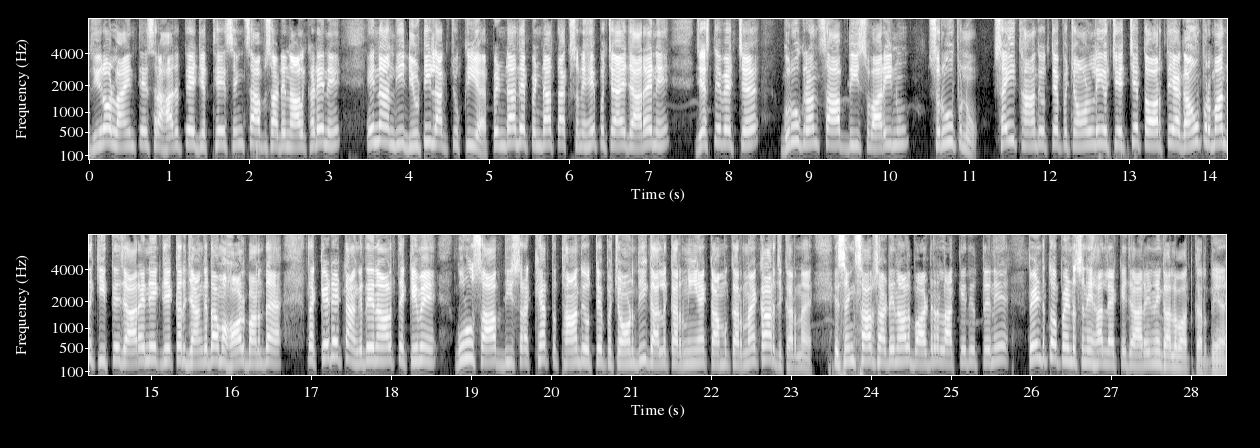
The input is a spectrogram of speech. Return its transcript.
ਜ਼ੀਰੋ ਲਾਈਨ ਤੇ ਸਰਹੱਦ ਤੇ, ਜਿੱਥੇ ਸਿੰਘ ਸਾਹਿਬ ਸਾਡੇ ਨਾਲ ਖੜੇ ਨੇ। ਇਹਨਾਂ ਦੀ ਡਿਊਟੀ ਲੱਗ ਚੁੱਕੀ ਹੈ। ਪਿੰਡਾਂ ਦੇ ਪਿੰਡਾਂ ਤੱਕ ਸੁਨੇਹੇ ਪਹੁੰਚਾਏ ਜਾ ਰਹੇ ਨੇ, ਜਿਸ ਦੇ ਵਿੱਚ ਗੁਰੂ ਗ੍ਰੰਥ ਸਾਹਿਬ ਦੀ ਸਵਾਰੀ ਨੂੰ, ਸਰੂਪ ਨੂੰ ਸਹੀ ਥਾਂ ਦੇ ਉੱਤੇ ਪਹੁੰਚਾਉਣ ਲਈ ਉਚੇਚੇ ਤੌਰ ਤੇ ਅਗਾਊਂ ਪ੍ਰਬੰਧ ਕੀਤੇ ਜਾ ਰਹੇ ਨੇ। ਜੇਕਰ ਜੰਗ ਦਾ ਮਾਹੌਲ ਬਣਦਾ ਹੈ, ਤਾਂ ਕਿਹੜੇ ਢੰਗ ਦੇ ਨਾਲ ਤੇ ਕਿਵੇਂ ਗੁਰੂ ਸਾਹਿਬ ਦੀ ਸੁਰੱਖਿਅਤ ਥਾਂ ਦੇ ਉੱਤੇ ਪਹੁੰਚਾਉਣ ਦੀ ਗੱਲ ਕਰਨੀ ਹੈ, ਕੰਮ ਕਰਨਾ ਹੈ, ਕਾਰਜ ਕਰਨਾ ਹੈ? ਇਹ ਸਿੰਘ ਸਾਹਿਬ ਸਾਡੇ ਨਾਲ ਬਾਰਡਰ ਇਲਾਕੇ ਦੇ ਉੱਤੇ ਨੇ, ਪਿੰਡ ਤੋਂ ਪਿੰਡ ਸੁਨੇਹਾ ਲੈ ਕੇ ਜਾ ਰਹੇ ਨੇ, ਗੱਲਬਾਤ ਕਰਦੇ ਆ।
